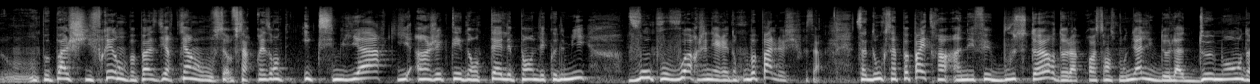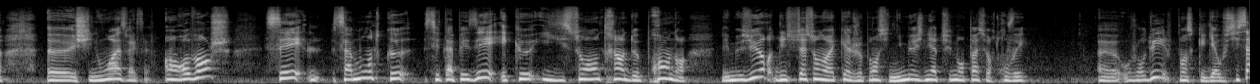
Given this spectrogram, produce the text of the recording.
on ne peut pas le chiffrer, on ne peut pas se dire, tiens, ça représente X milliards qui, injectés dans tel pan de l'économie, vont pouvoir générer. Donc on ne peut pas le chiffrer ça. ça donc ça ne peut pas être un, effet booster de la croissance mondiale ni de la demande chinoise. En revanche, ça montre que c'est apaisé et qu'ils sont en train de prendre les mesures d'une situation dans laquelle je pense qu'ils n'imaginaient absolument pas se retrouver euh, aujourd'hui. Je pense qu'il y a aussi ça.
